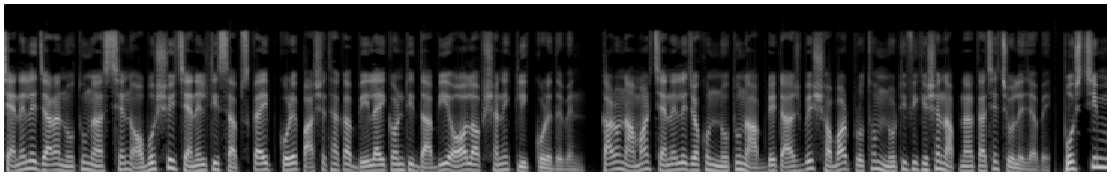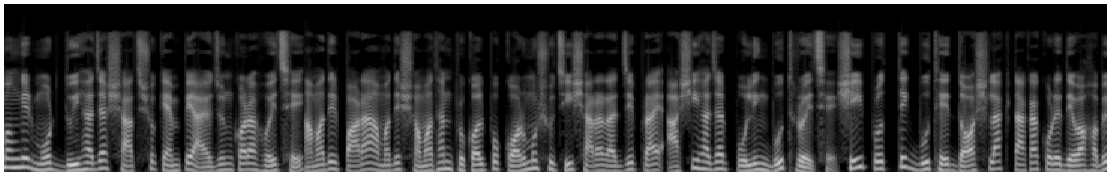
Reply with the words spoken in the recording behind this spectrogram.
চ্যানেলে যারা নতুন আসছেন, অবশ্যই চ্যানেলটি সাবস্ক্রাইব করে পাশে থাকা বেল আইকনটি দাবিয়ে অল অপশানে ক্লিক করে দেবেন। কারণ আমার চ্যানেলে যখন নতুন আপডেট আসবে, সবার প্রথম নোটিফিকেশন আপনার কাছে চলে যাবে। পশ্চিমবঙ্গের মোট দুই হাজার সাতশো ক্যাম্পে আয়োজন করা হয়েছে আমাদের পাড়া, আমাদের সমাধান প্রকল্প কর্মসূচি। সারা রাজ্যে প্রায় আশি হাজার পোলিং বুথ রয়েছে। সেই প্রত্যেক বুথে দশ লাখ টাকা করে দেওয়া হবে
